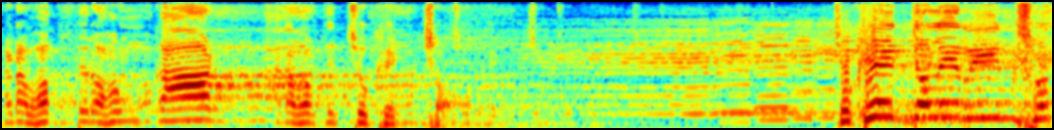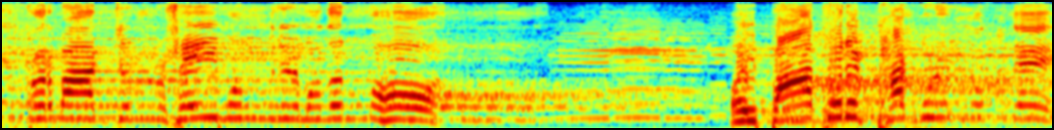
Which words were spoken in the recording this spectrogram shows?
একটা ভক্তের অহংকার একটা ভক্তের চোখের চোখ চোখের জলে ঋণ শোধ করবার জন্য সেই মন্দিরের মদন মোহন ওই পাথরের ঠাকুরের মধ্যে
